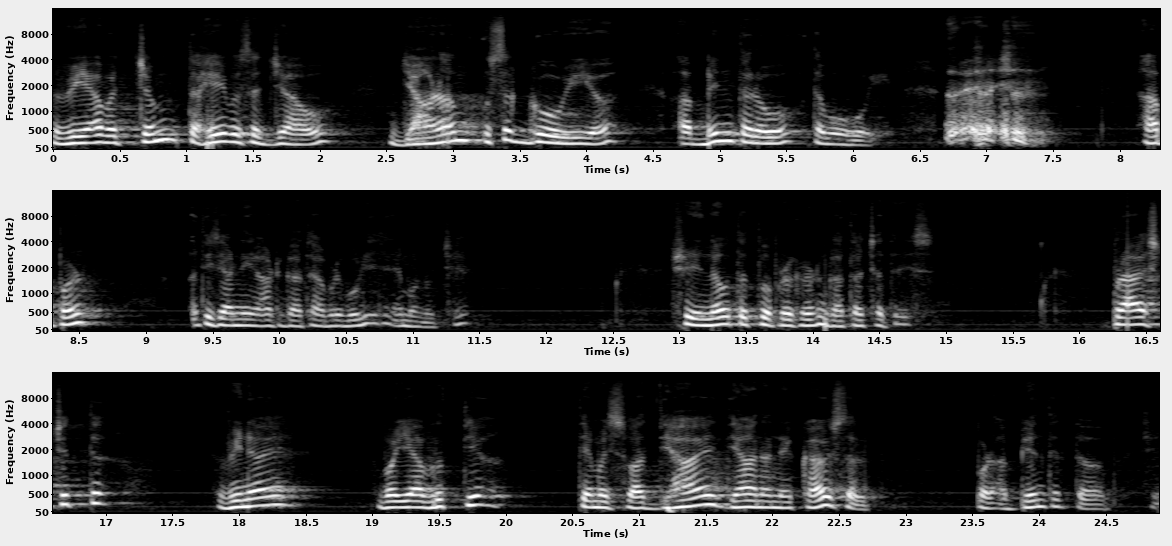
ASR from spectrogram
વ્યાવચ્ચમ તહેવ સજ્જાઓ જાણમ ઉસગ્ગોવીય અભ્યંતરો તવો હોય આ પણ અતિચારની આઠ ગાથા આપણે બોલીએ છીએ એમાંનું છે શ્રી નવતત્વ પ્રકરણ ગાથા છત્રીસ પ્રાયશ્ચિત્ત વિનય વયાવૃત્ય તેમજ સ્વાધ્યાય, ધ્યાન અને કાયોસર પણ અભ્યંતર તપ છે।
